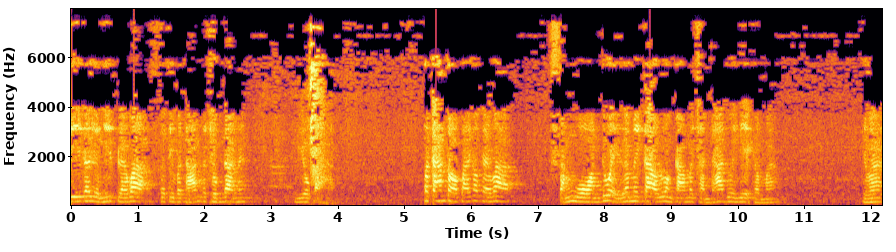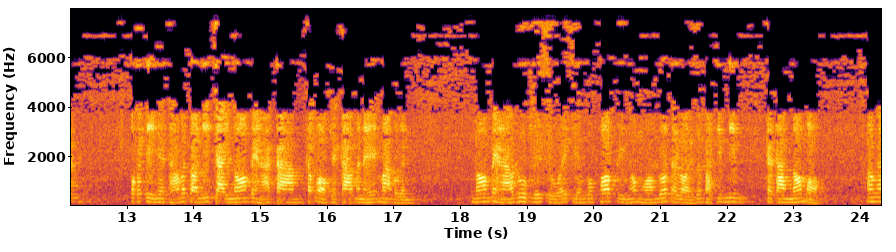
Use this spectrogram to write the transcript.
ดีแล้วอย่างนี้แปลว่า สติปัฏฐานประชุมได้ไหมมีโอกาส ประการต่อไปก็แปลว่า สังวรด้วยและไม่ก้าวล่วงการมาฉันท่าด้วยเนคขมะเห็นไหม กติเนี่ยถามว่าตอนนี้ใจน้อมไปหากามกับออกจากกามมันไหนมากกว่ากันน้อมไปหารูปสวยๆเสียงเพราะๆกลิ่นหอมๆรสอร่อยสัมผัสนิ่มๆกับการน้อมออก เอาไง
